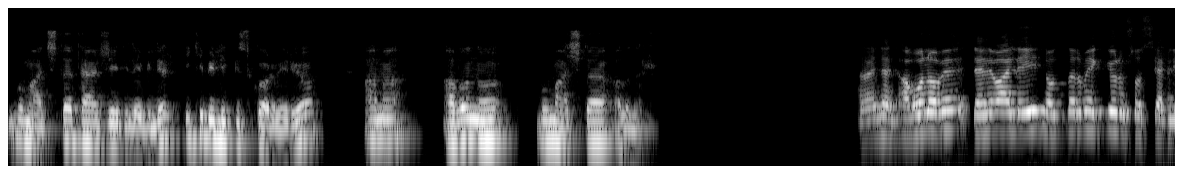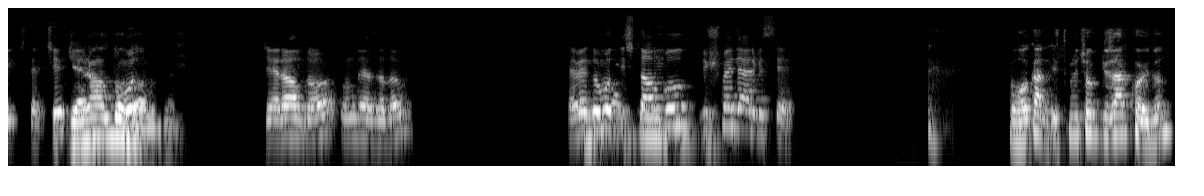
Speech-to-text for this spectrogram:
bu maçta tercih edilebilir. 2-1'lik bir skor veriyor. Ama Avano bu maçta alınır. Aynen. Avano ve Delvale'yi notlarıma ekliyorum sosyallikçiler için. Geraldo Umut- da alınır. Geraldo. Bunu da yazalım. Evet Umut İstanbul düşme derbisi. Volkan ismini çok güzel koydun.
